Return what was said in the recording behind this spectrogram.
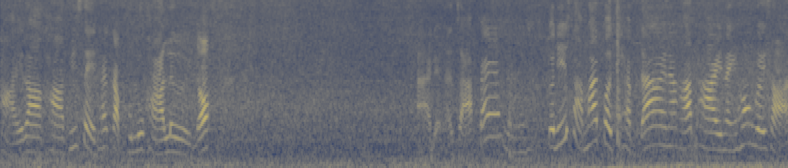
ขายราคาพิเศษให้กับคุณลูกค้าเลยเนาะ นะจ๊ะแป๊บหนึงตัวนี้สามารถเปิดแคปได้นะคะ ภายในห้องโดยสาร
